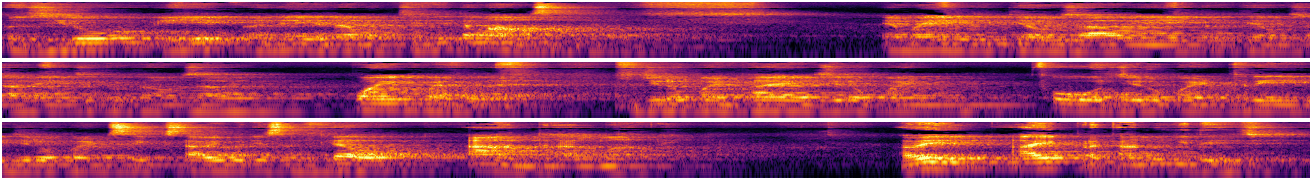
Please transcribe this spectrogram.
તો જીરો એક અને એના વચ્ચેની તમામ સંખ્યાઓ આવે. એમાં એક તૃતીયાંશ આવે, એક તૃતીયાંશ આવે, એક ચતુર્થાંશ આવે. પોઈન્ટમાં બોલાય zero point five, zero point four, zero point three, zero point six આવી બધી સંખ્યાઓ આ અંતરાલમાં આવે. હવે આ એક પ્રકારનું વિધેય છે.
